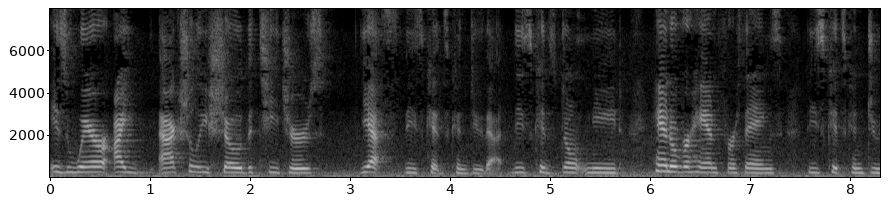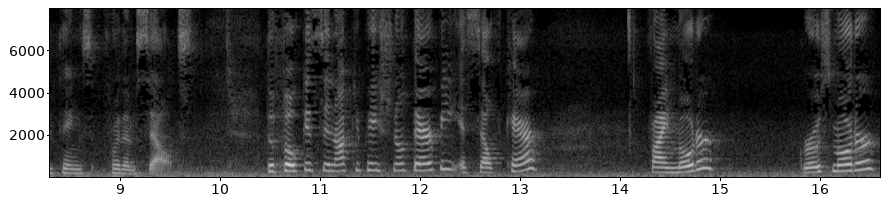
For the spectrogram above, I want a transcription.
is where I actually show the teachers yes, these kids can do that. These kids don't need hand over hand for things. These kids can do things for themselves. The focus in occupational therapy is self-care, fine motor, gross motor,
